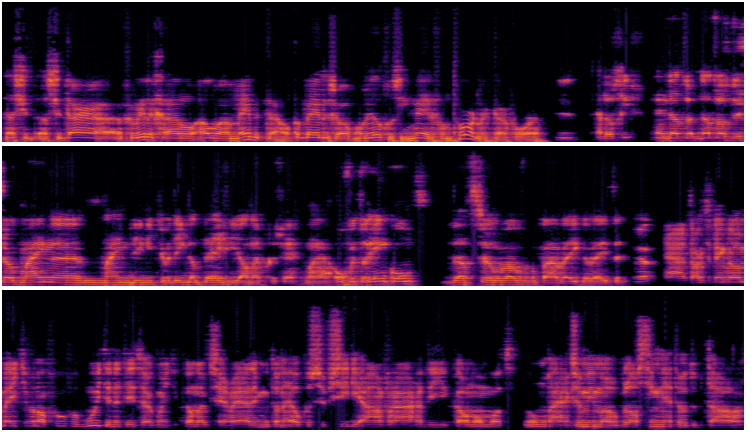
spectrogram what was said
Als je, als je daar vrijwillig aan allemaal mee betaalt, dan ben je dus ook moreel gezien mede verantwoordelijk daarvoor. Logisch. En dat, dat was dus ook mijn, eh, mijn dingetje wat ik dan tegen Jan heb gezegd. Maar ja, of het erin komt, dat zullen we over een paar weken weten. Ja, het hangt er denk ik wel een beetje vanaf hoeveel moeite het is ook. Want je kan ook zeggen, ja, je moet dan elke subsidie aanvragen die je kan om, wat, om eigenlijk zo min mogelijk belasting netto te betalen.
